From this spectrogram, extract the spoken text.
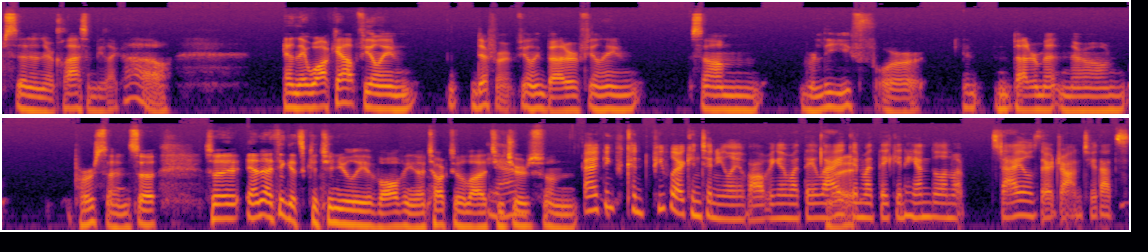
sit in their class and be like, oh, and they walk out feeling different, feeling better, feeling some relief or betterment in their own person. So, so, and I think it's continually evolving. I talk to a lot of yeah. teachers from. I think con- people are continually evolving in what they like right. and what they can handle and what styles they're drawn to. That's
